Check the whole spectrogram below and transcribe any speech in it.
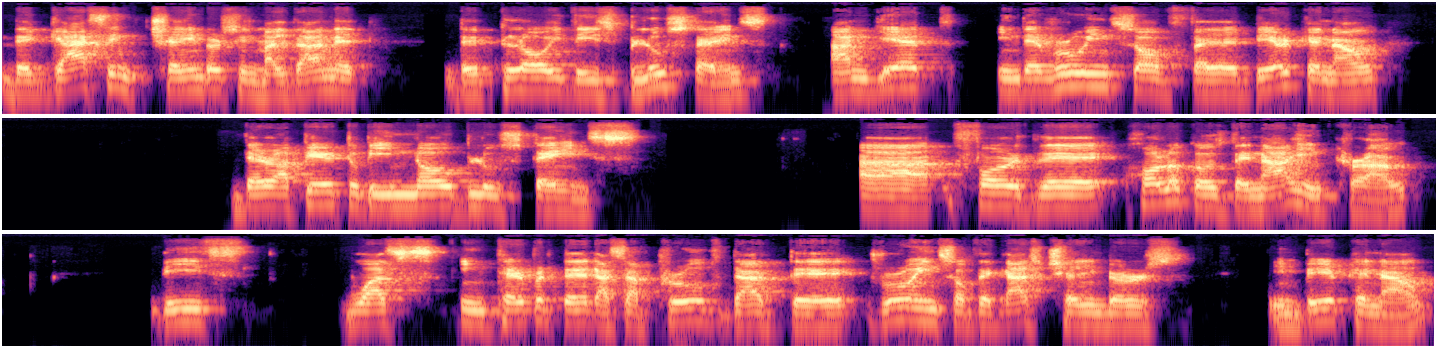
the gassing chambers in Majdanek deploy these blue stains, and yet in the ruins of uh, Birkenau, there appear to be no blue stains. Uh, for the Holocaust denying crowd, this was interpreted as a proof that the ruins of the gas chambers in Birkenau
